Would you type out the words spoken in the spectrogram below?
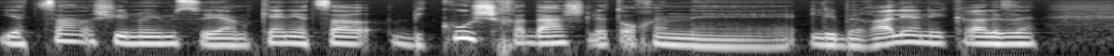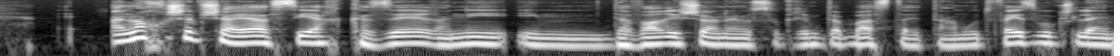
יצר שינוי מסוים, כן יצר ביקוש חדש לתוכן אה, ליברלי, אני אקרא לזה. אני לא חושב שהיה שיח כזה ערני אם דבר ראשון היו סוגרים את הבסטה, את העמוד פייסבוק שלהם,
